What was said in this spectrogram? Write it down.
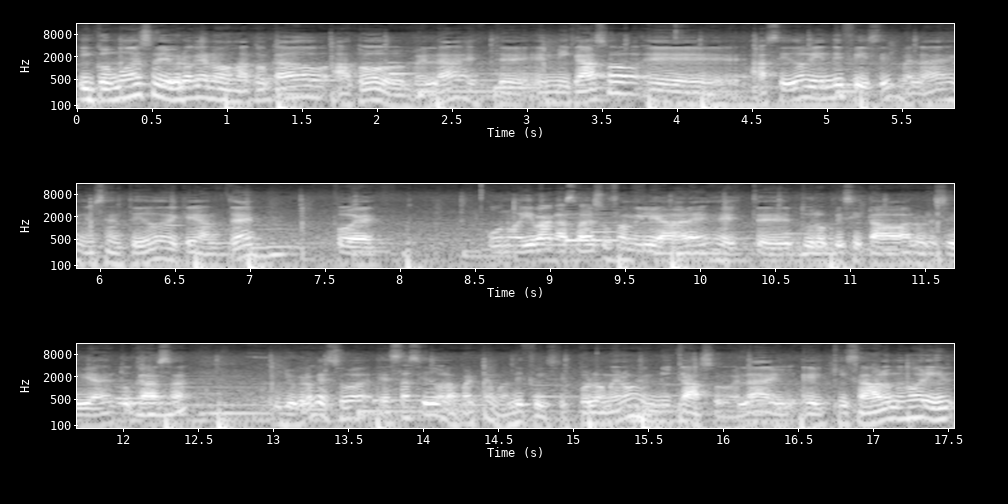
Y como eso yo creo que nos ha tocado a todos, ¿verdad? Este, en mi caso eh, ha sido bien difícil, ¿verdad? En el sentido de que antes, pues, uno iba a casa de sus familiares, este, tú los visitabas, los recibías en tu casa. Y yo creo que eso, esa ha sido la parte más difícil, por lo menos en mi caso, ¿verdad? El, quizás a lo mejor ir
